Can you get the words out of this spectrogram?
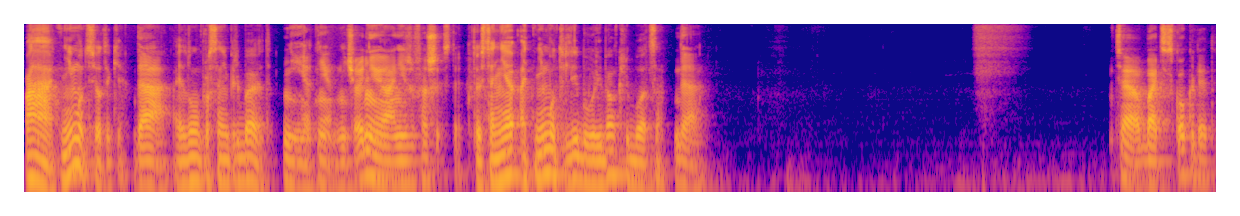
А, отнимут все-таки? Да. А я думал, просто они прибавят. Нет, нет, ничего не, они же фашисты. То есть они отнимут либо у ребенка, либо у отца. Да. У тебя батя сколько лет?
